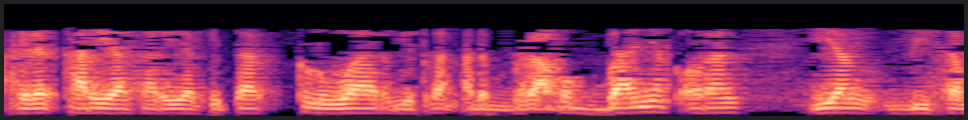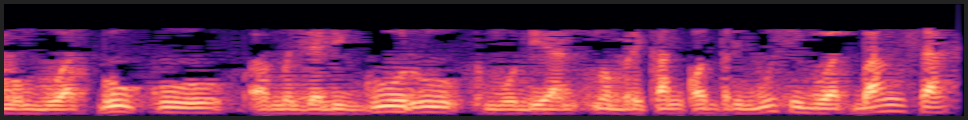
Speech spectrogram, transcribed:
Akhirnya karya-karya kita keluar gitu kan. Ada berapa banyak orang yang bisa membuat buku, e, menjadi guru, kemudian memberikan kontribusi buat bangsa.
